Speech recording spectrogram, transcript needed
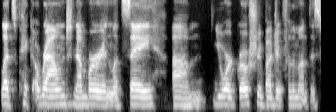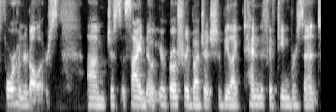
Let's pick a round number and let's say um, your grocery budget for the month is $400. Um, just a side note, your grocery budget should be like 10 to 15%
